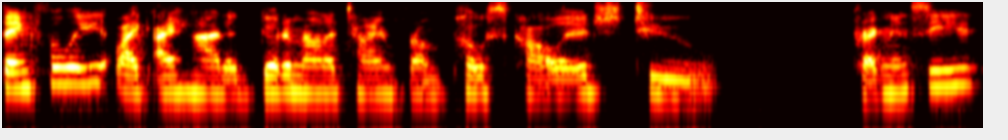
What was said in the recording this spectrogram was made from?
thankfully, like I had a good amount of time from post college to pregnancy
